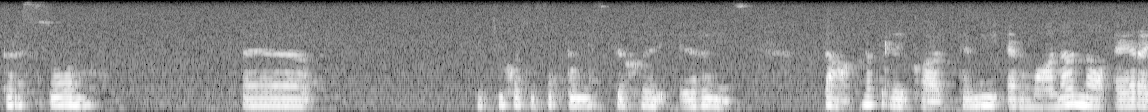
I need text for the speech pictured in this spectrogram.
персон, е, якихось особистих рис. Наприклад, mi hermana no era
